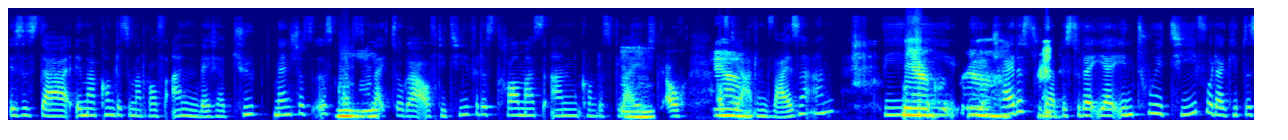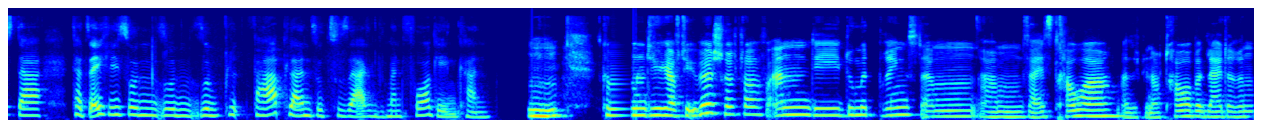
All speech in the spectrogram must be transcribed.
ist es da immer, kommt es immer drauf an, welcher Typ Mensch das ist? Kommt es Mhm. vielleicht sogar auf die Tiefe des Traumas an? Kommt es Mhm. vielleicht auch auf die Ja, Art und Weise an? Wie, ja, wie, wie ja. entscheidest du da? Bist du da eher intuitiv oder gibt es da tatsächlich so einen so so Pl- Fahrplan sozusagen, wie man vorgehen kann? Mhm. Es kommt natürlich auf die Überschrift drauf an, die du mitbringst, ähm, ähm, sei es Trauer, also ich bin auch Trauerbegleiterin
